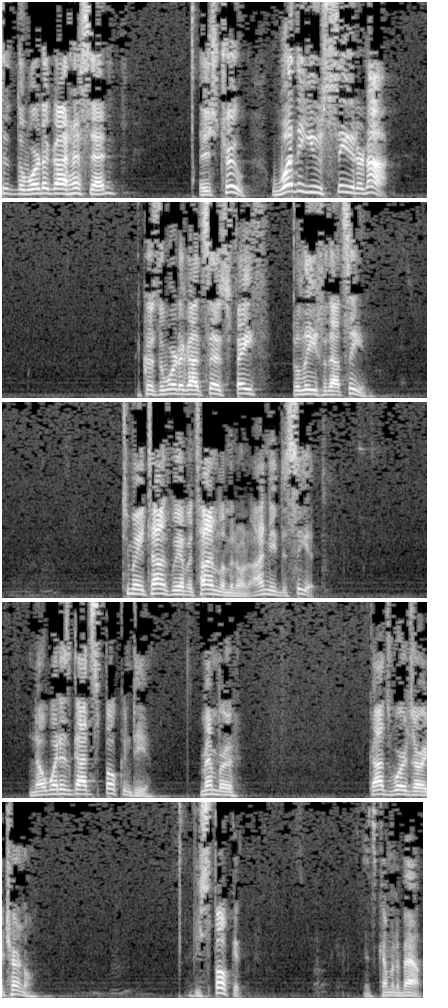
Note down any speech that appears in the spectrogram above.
the Word of God has said is true. Whether you see it or not. Because the Word of God says faith believes without seeing. Too many times we have a time limit on it. I need to see it. No, what has God spoken to you? Remember, God's words are eternal. If you spoke it, it's coming about.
